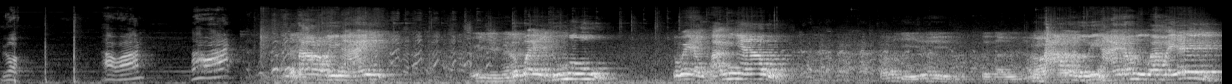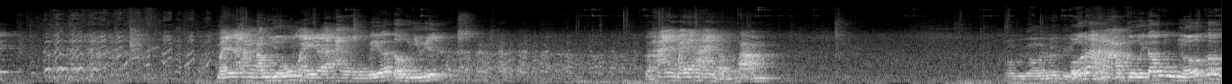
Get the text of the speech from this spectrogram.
Được. Hào án Hào án tao là bị ngại. Có gì mày tụi bay là chủ mưu tụi bay đồng phạm với nhau. Có gì thì từ từ. Tao là người bị hại đâu liên quan mày đi. Mày là thằng đầu vụ mày là thằng bị ở tù nhiều nhất. Rồi hai bay hai đồng phạm. Thôi rồi nó đi. Bữa đó thằng nào cười tao nữa có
